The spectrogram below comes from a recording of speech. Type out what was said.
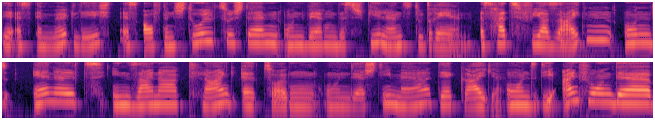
der es ermöglicht, es auf den Stuhl zu stellen und während des Spielens zu drehen. Es hat vier Seiten und ähnelt in seiner Klangerzeugung und der Stimme der Geige. Und die Einführung der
